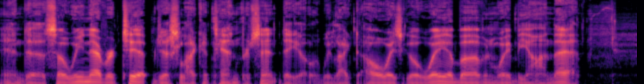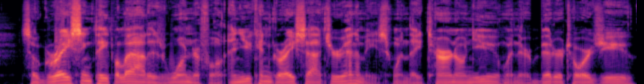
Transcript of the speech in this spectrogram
And uh, so we never tip just like a 10% deal. We like to always go way above and way beyond that. So gracing people out is wonderful. And you can grace out your enemies when they turn on you, when they're bitter towards you,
